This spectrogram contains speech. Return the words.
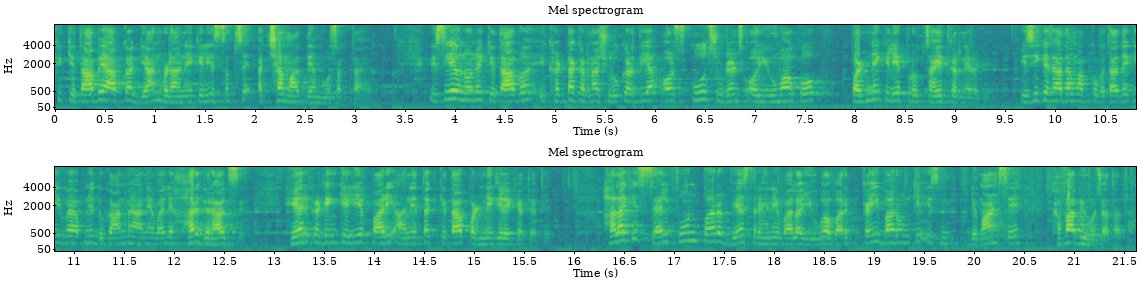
कि किताबें आपका ज्ञान बढ़ाने के लिए सबसे अच्छा माध्यम हो सकता है। इसलिए उन्होंने किताबें इकट्ठा करना शुरू कर दिया और स्कूल स्टूडेंट्स और युवाओं को पढ़ने के लिए प्रोत्साहित करने लगे। इसी के साथ हम आपको बता दें कि वह अपनी दुकान में आने वाले हर ग्राहक से हेयर कटिंग के लिए पारी आने तक किताब पढ़ने के लिए कहते थे। हालाँकि सेल फ़ोन पर व्यस्त रहने वाला युवा वर्ग कई बार उनके इस डिमांड से खफा भी हो जाता था।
